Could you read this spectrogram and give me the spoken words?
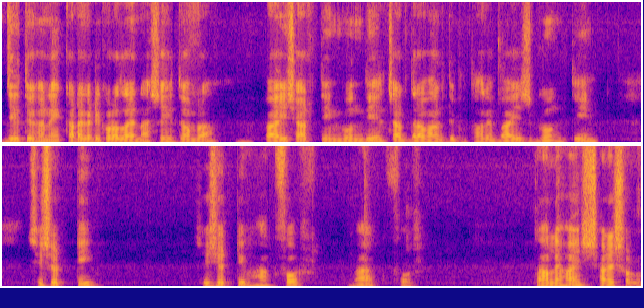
যেহেতু এখানে কাটাকাটি করা যায় না, সেহেতু আমরা বাইশ আর তিন গুণ দিয়ে চার দ্বারা ভাগ দেব। তাহলে বাইশ গুণ তিন, ছেষট্টি ছেষট্টি ভাগ ফোর ভাগ ফোর। তাহলে হয় সাড়ে ষোলো।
